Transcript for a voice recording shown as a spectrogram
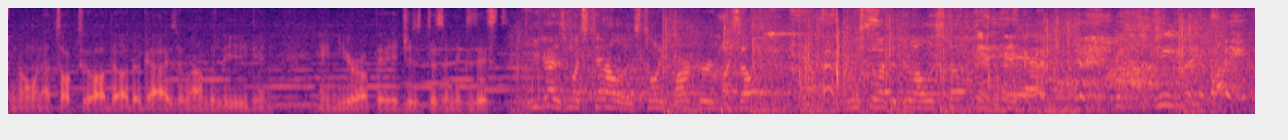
You know, when I talk to all the other guys around the league and in Europe, it just doesn't exist. You got as much talent as Tony Parker and myself. Yeah. Do we still have to do all this stuff? Yeah. Because it's a team thing, right?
